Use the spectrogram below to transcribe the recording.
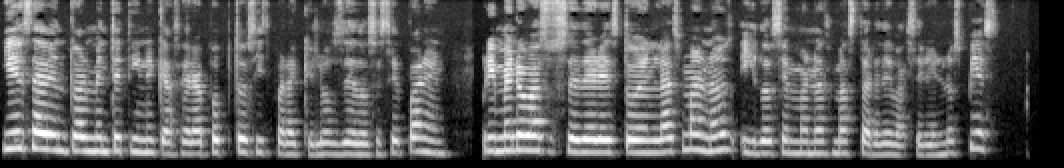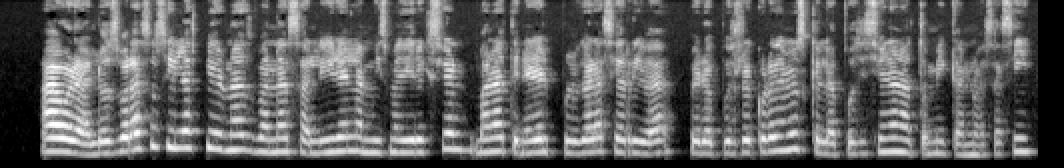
y esa eventualmente tiene que hacer apoptosis para que los dedos se separen. Primero va a suceder esto en las manos y dos semanas más tarde va a ser en los pies. Ahora, los brazos y las piernas van a salir en la misma dirección, van a tener el pulgar hacia arriba, pero pues recordemos que la posición anatómica no es así.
